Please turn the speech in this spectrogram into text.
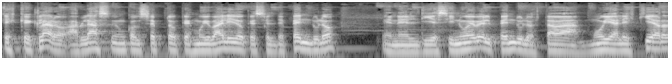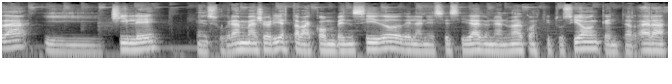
Es que, claro, hablas de un concepto que es muy válido, que es el de péndulo. En el 19 el péndulo estaba muy a la izquierda y Chile en su gran mayoría estaba convencido de la necesidad de una nueva constitución que enterrara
